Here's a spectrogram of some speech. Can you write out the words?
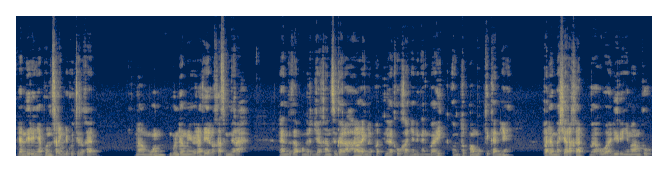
dan dirinya pun sering dikucilkan. Namun, Bunda Mayora tidak lekas menyerah dan tetap mengerjakan segala hal yang dapat dilakukannya dengan baik untuk membuktikannya pada masyarakat bahwa dirinya mampu.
